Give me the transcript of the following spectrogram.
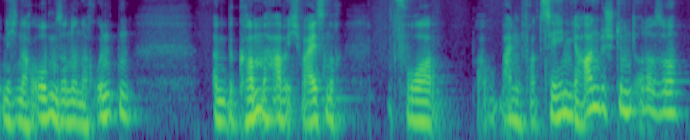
nicht nach oben, sondern nach unten, ähm, bekommen habe. Ich weiß noch, vor, oh vor zehn Jahren bestimmt oder so,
